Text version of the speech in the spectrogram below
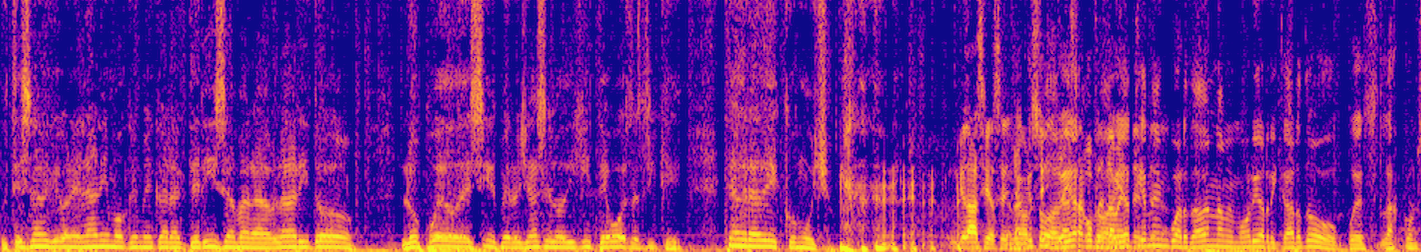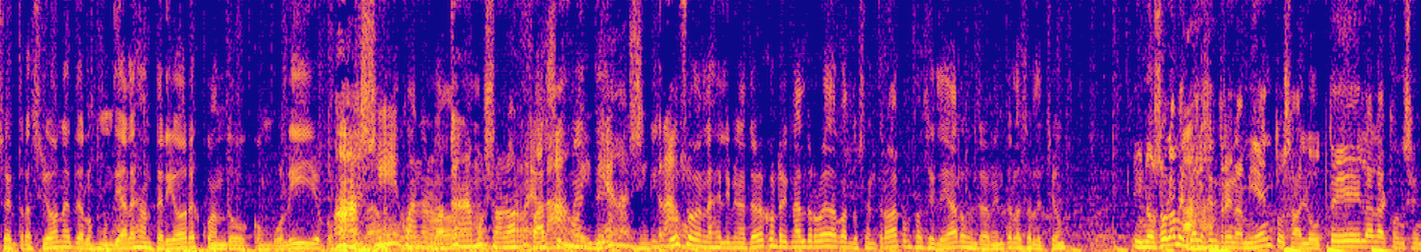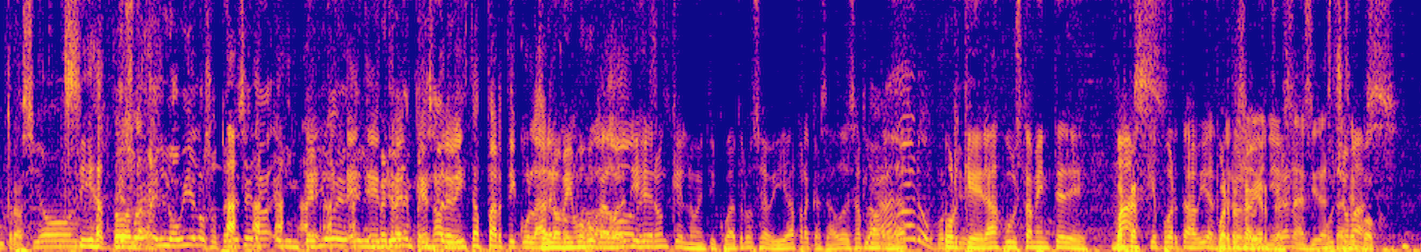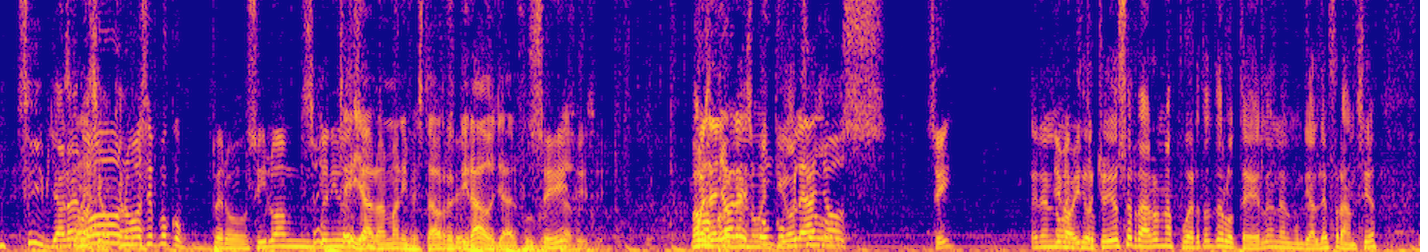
Usted sabe que con el ánimo que me caracteriza para hablar y todo, lo puedo decir, pero ya se lo dijiste vos, así que te agradezco mucho. Gracias, ¿Será señor. que Sí, todavía, está todavía tienen enterado. guardado en la memoria, Ricardo, pues las concentraciones de los mundiales anteriores cuando con Bolillo, con Ah, Maturana, sí, cuando cuando entraba nosotros éramos solo relajo y fácilmente, viejas sin trago. Incluso en las eliminatorias con Reinaldo Rueda cuando se entraba con facilidad a los entrenamientos de la selección. Y no solamente a los entrenamientos, al hotel, a la concentración. Sí, a todo Eso, lado. el lobby de los hoteles era el imperio, de- el imperio Entre- del empresario. entrevistas particulares. Pues los mismos jugadores jugadores. dijeron que el 94 se había fracasado de esa Claro, manera porque- porque... era justamente de Puertas- más que puertas abiertas. puertas Pero lo abiertas. a decir hasta mucho hace más. poco. Sí, ya era demasiado No, tarde. no hace poco, pero sí lo han venido Sí, ya lo han manifestado Sí. retirado ya del fútbol. Sí, claro. sí, sí. Pues señores, un 98 cumpleaños. Sí. En el Sí, 98 Fabito. ellos cerraron las puertas del hotel en el Mundial de Francia.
